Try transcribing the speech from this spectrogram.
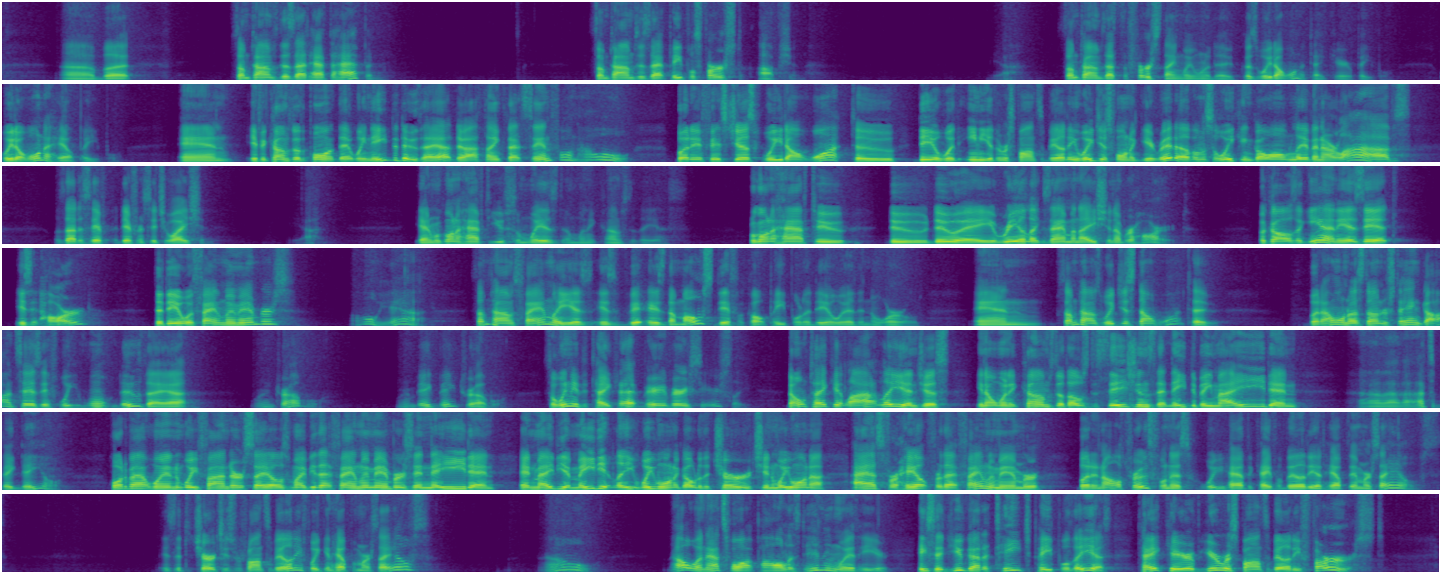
Uh, but sometimes does that have to happen? Sometimes is that people's first option? Sometimes that's the first thing we want to do because we don't want to take care of people. We don't want to help people. And if it comes to the point that we need to do that, do I think that's sinful? No. But if it's just we don't want to deal with any of the responsibility, we just want to get rid of them so we can go on living our lives, is that a different situation? Yeah. Yeah, and we're going to have to use some wisdom when it comes to this. We're going to have to do, do a real examination of our heart. Because again, is it, is it hard to deal with family members? Oh, yeah. Sometimes family is, is, is the most difficult people to deal with in the world. And sometimes we just don't want to. But I want us to understand God says if we won't do that, we're in trouble. We're in big, big trouble. So we need to take that very, very seriously. Don't take it lightly and just, you know, when it comes to those decisions that need to be made, and uh, that's a big deal. What about when we find ourselves, maybe that family member's in need, and, and maybe immediately we want to go to the church and we want to ask for help for that family member, but in all truthfulness, we have the capability to help them ourselves. Is it the church's responsibility if we can help them ourselves? No. No, and that's what Paul is dealing with here. He said, You've got to teach people this. Take care of your responsibility first.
